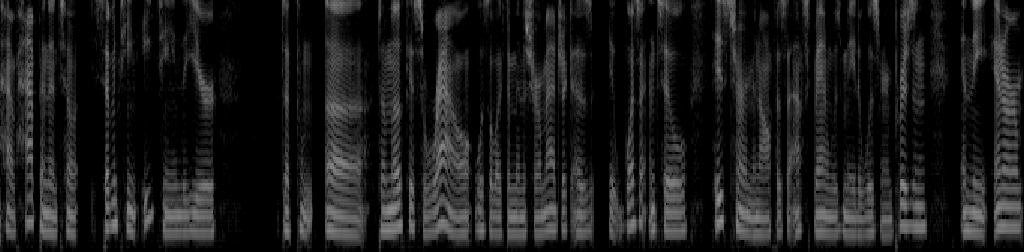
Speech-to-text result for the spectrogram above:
have- happened until 1718, the year Dacum- uh, Rowle was elected Minister of Magic, as it wasn't until his term in office that Azkaban was made a wizarding prison. In the interim,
